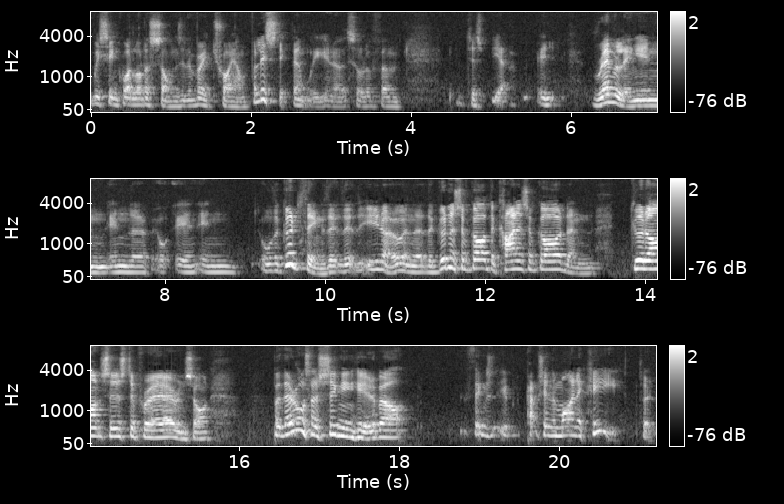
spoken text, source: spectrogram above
we sing quite a lot of songs that are very triumphalistic, don't we? You know, sort of um, just yeah, in, reveling in in the in in all the good things, you know, and the, the goodness of God, the kindness of God, and good answers to prayer and so on. But they're also singing here about things perhaps in the minor key, that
